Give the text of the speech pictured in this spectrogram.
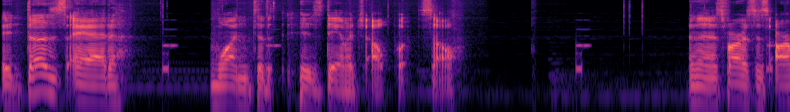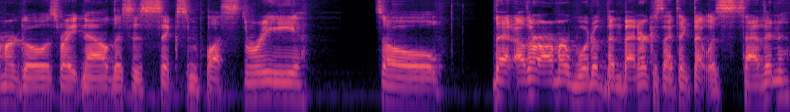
it does add one to the, his damage output. So. And then as far as his armor goes, right now this is six and plus three. So that other armor would have been better because I think that was seven.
